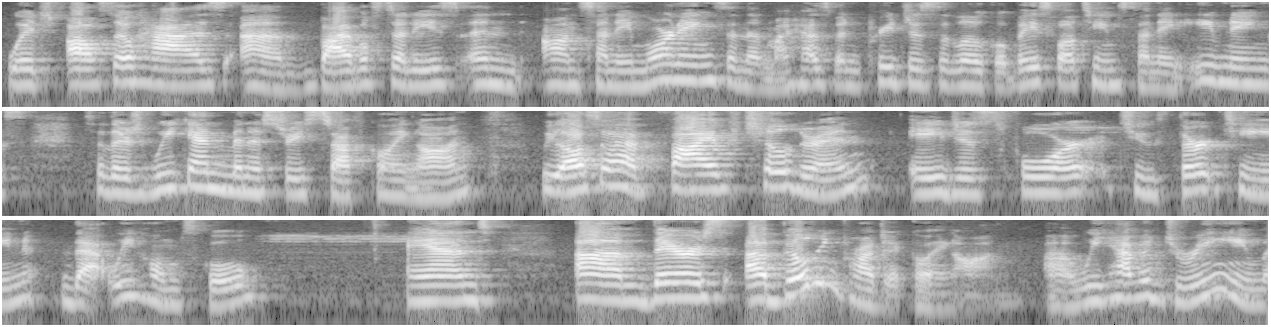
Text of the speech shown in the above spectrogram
which also has um, Bible studies and on Sunday mornings, and then my husband preaches the local baseball team Sunday evenings. So there's weekend ministry stuff going on. We also have five children, ages four to 13, that we homeschool, and um, there's a building project going on. Uh, we have a dream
